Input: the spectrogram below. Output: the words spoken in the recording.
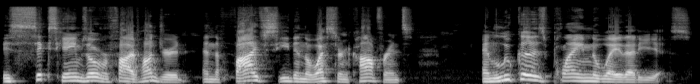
is six games over 500 and the five seed in the Western Conference, and Luka is playing the way that he is.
